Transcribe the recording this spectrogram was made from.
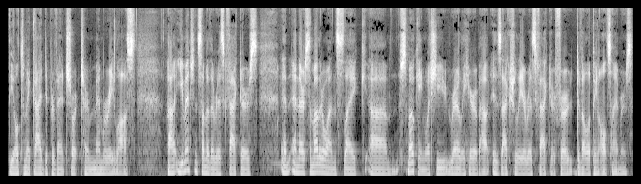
The Ultimate Guide to Prevent Short Term Memory Loss. Uh, you mentioned some of the risk factors, and, and there are some other ones like um, smoking, which you rarely hear about, is actually a risk factor for developing Alzheimer's.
